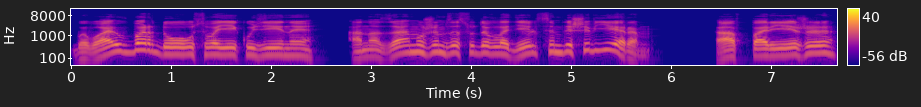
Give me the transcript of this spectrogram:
Бываю в Бордо у своей кузины. Она замужем за судовладельцем Дешевьером. А в Париже?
